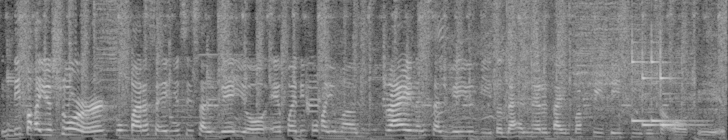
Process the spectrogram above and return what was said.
hindi pa kayo sure kung para sa inyo si Salveo, eh pwede po kayo mag-try ng Salveo dito dahil meron tayong pa free taste dito sa office.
